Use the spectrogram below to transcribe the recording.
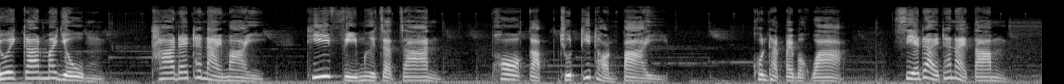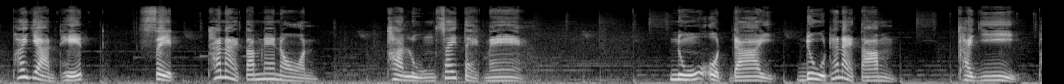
ด้วยการมายม ถ้าได้ทนายใหม่ที่ฝีมือจัดจ้าน พอกับชุดที่ถอนไป คนถัดไปบอกว่า เสียดายทนายตั้มพยานเท็จ เสร็จทนายตั้มแน่นอนทาลุงไส้แตกแน่ หนูอดได้ ดูทนายตั้ม ขยี้พ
